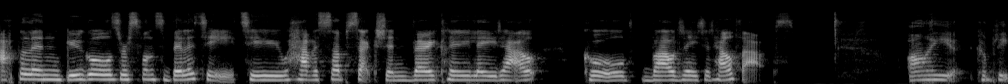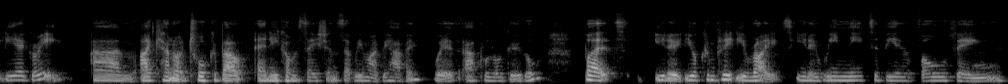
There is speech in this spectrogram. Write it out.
Apple and Google's responsibility to have a subsection very clearly laid out called validated health apps. I completely agree. Um, I cannot talk about any conversations that we might be having with Apple or Google, but you know, you're completely right. You know, we need to be evolving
